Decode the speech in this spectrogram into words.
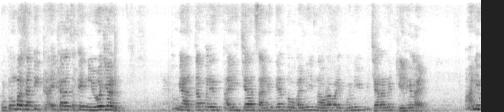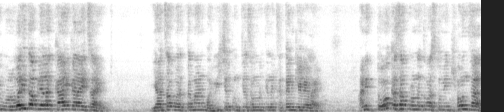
कुटुंबासाठी काय करायचं ते नियोजन. तुम्ही आतापर्यंत आईच्या सानिध्यात दोघांनी नवरा बायकोनी विचारानं केलेला आहे. आणि उर्वरित आपल्याला काय करायचं आहे? याचा वर्तमान भविष्य तुमच्यासमोर तिने कथन केलेला आहे. आणि तो कसा पूर्णत्वास तुम्ही घेऊन जाल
